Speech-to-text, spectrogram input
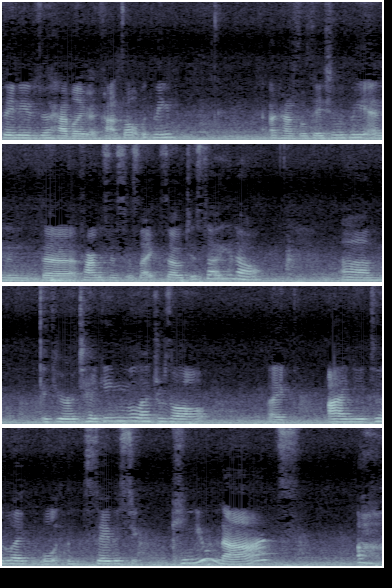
they needed to have like a consult with me, a consultation with me and the pharmacist was like, so just so you know, um, if you're taking the letrozole, like I need to like say this to you. Can you not? Oh,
